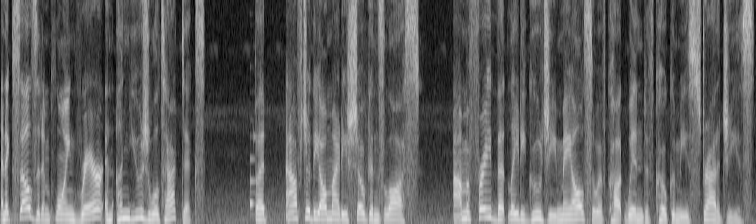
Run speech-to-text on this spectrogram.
and excels at employing rare and unusual tactics. But after the almighty Shogun's loss, I'm afraid that Lady Guji may also have caught wind of Kokomi's strategies.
